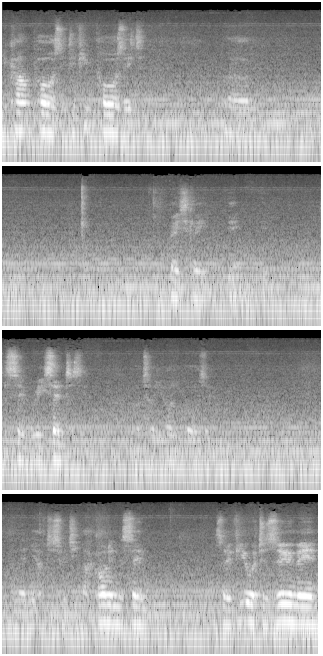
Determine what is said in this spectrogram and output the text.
you can't pause it. If you pause it, um, basically it, it, the sim recenters it until you unpause it, and then you have to switch it back on in the sim. So if you were to zoom in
